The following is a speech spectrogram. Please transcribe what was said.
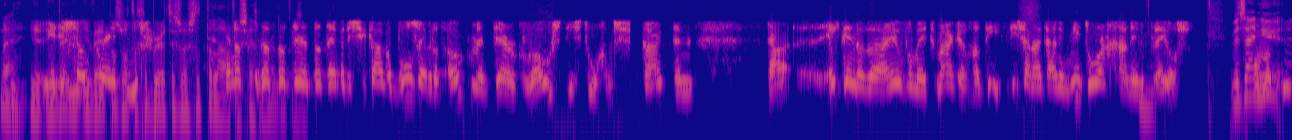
Nee, je, je, is je weet pas wat er gebeurd is als het te laat En is. dat, Zeg maar. dat, dat, dat hebben de Chicago Bulls hebben dat ook met Derrick Rose. Die is toen gestruikt. En ja, ik denk dat we daar heel veel mee te maken hebben gehad. Die, die zijn uiteindelijk niet doorgegaan in de playoffs. We zijn nu-.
